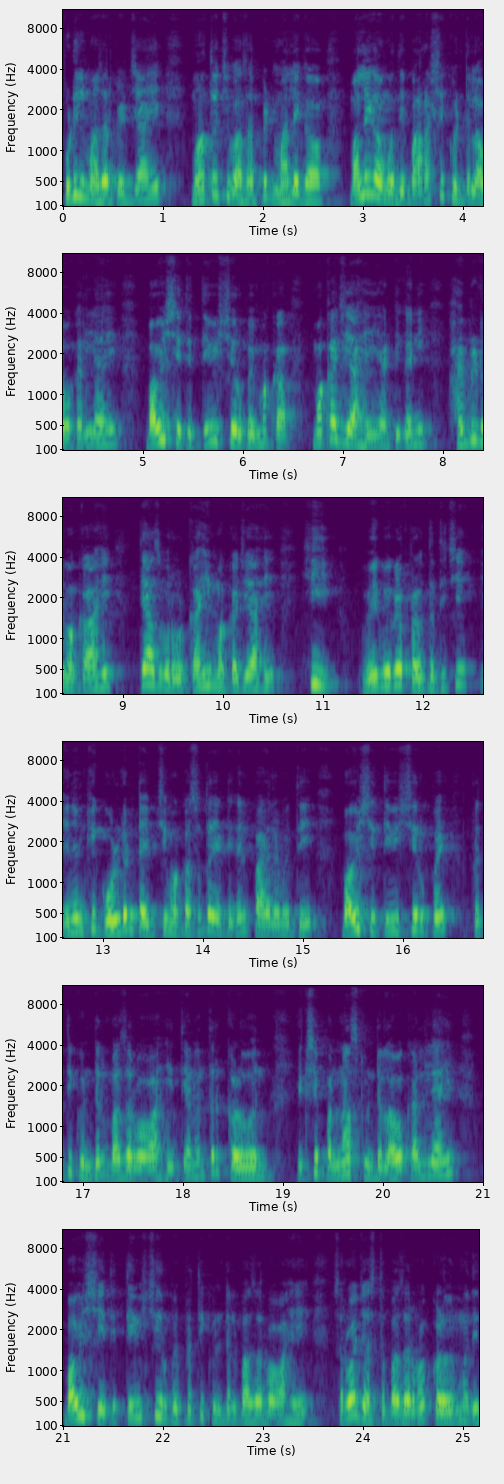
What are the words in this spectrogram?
पुढील बाजारपेठ जी आहे महत्त्वाची बाजारपेठ मालेगाव. मालेगावमध्ये बाराशे क्विंटल आवक आलेली आहे. बावीसशे ते तेवीसशे रुपये मका. मका जी आहे या ठिकाणी हायब्रिड मका आहे. त्याचबरोबर काही मका जी आहे ही वेगवेगळ्या पद्धतीची एन एम के गोल्डन टाईपची मकासुद्धा या ठिकाणी पाहायला मिळते. बावीसशे तेवीसशे रुपये प्रति क्विंटल बाजारभाव आहे. त्यानंतर कळवण एकशे पन्नास क्विंटल आवक आलेली आहे. बावीसशे ते तेवीसशे रुपये प्रति क्विंटल बाजारभाव आहे. सर्वात जास्त बाजारभाव कळवणमध्ये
